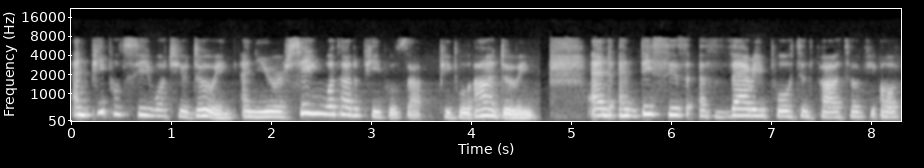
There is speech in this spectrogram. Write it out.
and people see what you're doing and you're seeing what other people's are, people are doing and and this is a very important part of of,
